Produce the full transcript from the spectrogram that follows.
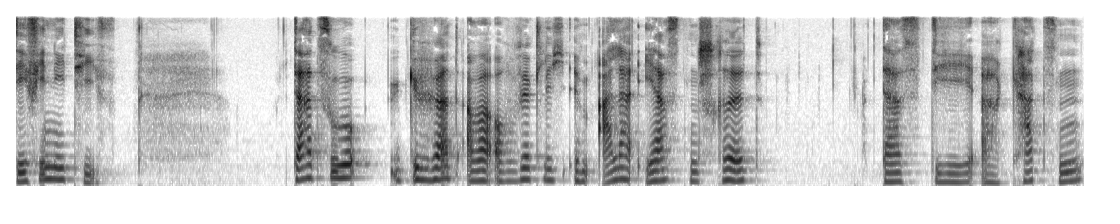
Definitiv. Dazu gehört aber auch wirklich im allerersten Schritt, dass die äh, Katzen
